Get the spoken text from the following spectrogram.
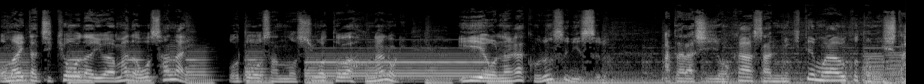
お前たち兄弟はまだ幼い。お父さんの仕事は船乗り。家を長く留守にする。新しいお母さんに来てもらうことにした。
